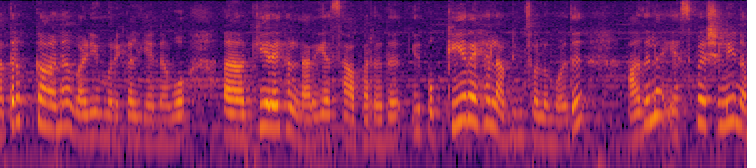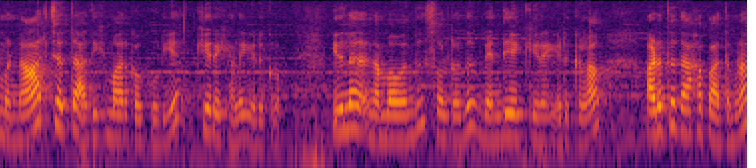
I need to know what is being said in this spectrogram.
அதற்கான வழிமுறைகள் என்னவோ கீரைகள் நிறைய சாப்பிட்றது. இப்போ கீரைகள் அப்படின்னு சொல்லும்பொழுது அதில் எஸ்பெஷலி நம்ம நார்ச்சத்து அதிகமாக இருக்கக்கூடிய கீரைகளை எடுக்கணும். இதில் நம்ம வந்து சொல்கிறது வெந்தயக்கீரை எடுக்கலாம். அடுத்ததாக பார்த்தோம்னா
